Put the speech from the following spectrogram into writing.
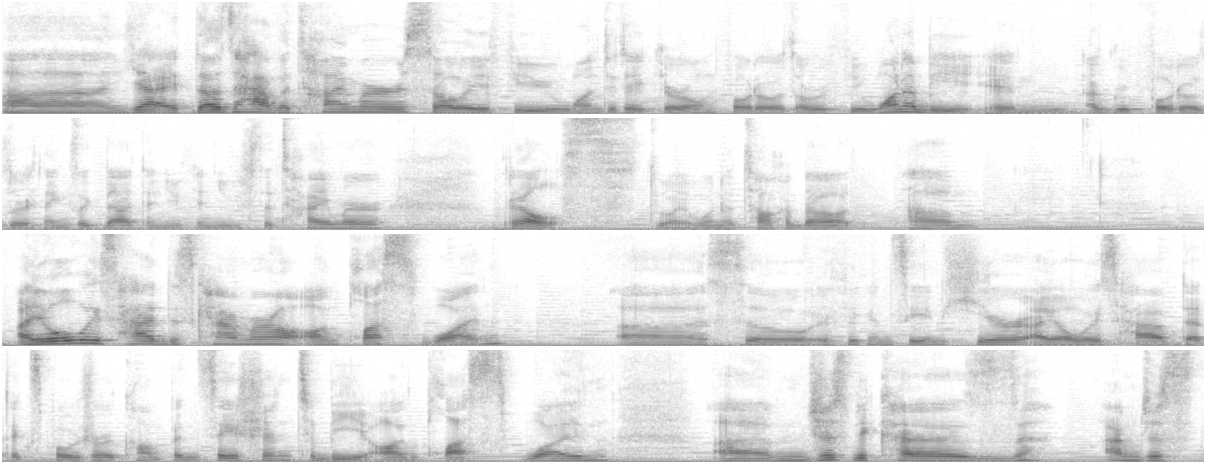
Uh, yeah, it does have a timer, so if you want to take your own photos or if you want to be in a group photos or things like that, then you can use the timer. What else do I want to talk about? Um, I always had this camera on plus one. Uh, so if you can see in here, I always have that exposure compensation to be on plus one, um, just because I'm just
